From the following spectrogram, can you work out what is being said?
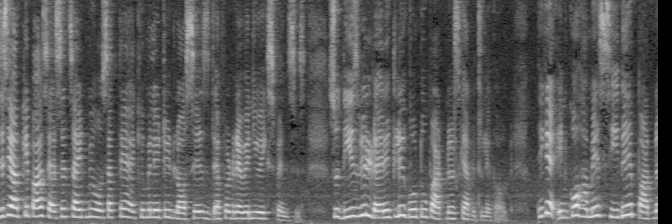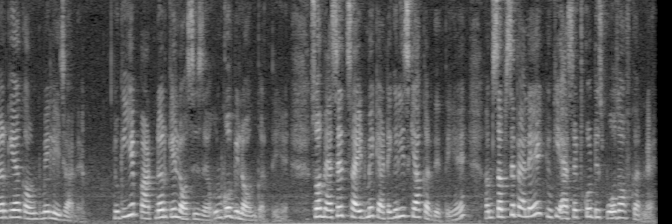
जैसे आपके पास एसेट साइड में हो सकते हैं accumulated losses deferred revenue expenses so these will directly go to partners capital account ठीक है? इनको हमें सीधे पार्टनर के अकाउंट में ले जाना है। क्योंकि ये पार्टनर के लॉसेज हैं उनको बिलोंग करते हैं। सो so, हम एसेट साइड में कैटेगरीज क्या कर देते हैं? हम सबसे पहले क्योंकि एसेट्स को डिस्पोज ऑफ़ करना है।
